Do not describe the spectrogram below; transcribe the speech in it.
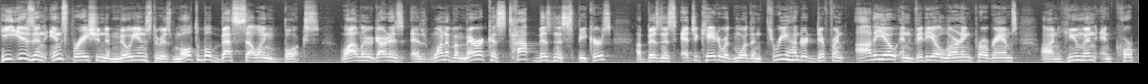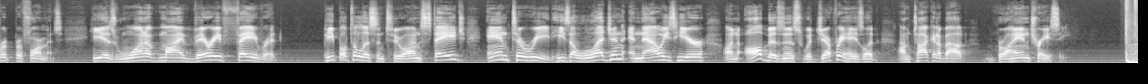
He is an inspiration to millions through his multiple best selling books. Widely regarded as, as one of America's top business speakers, a business educator with more than 300 different audio and video learning programs on human and corporate performance. He is one of my very favorite people to listen to on stage and to read. He's a legend, and now he's here on All Business with Jeffrey Hayzlett. I'm talking about Brian Tracy.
